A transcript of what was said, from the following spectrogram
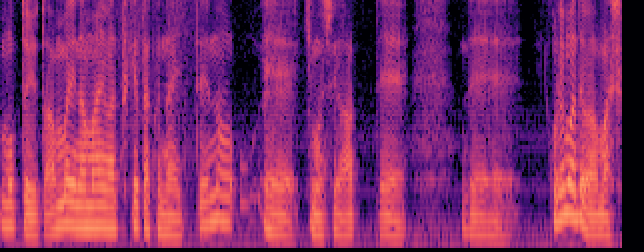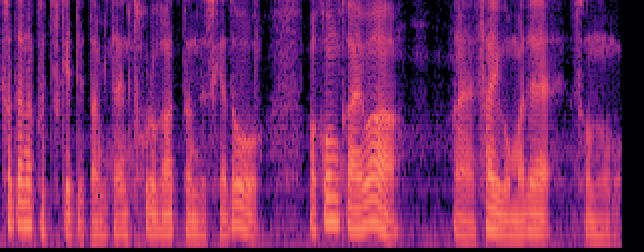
ー、もっと言うとあんまり名前は付けたくないっていうの、えー、気持ちがあってでこれまではまあ仕方なくつけてたみたいなところがあったんですけど、まあ、今回は最後までその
